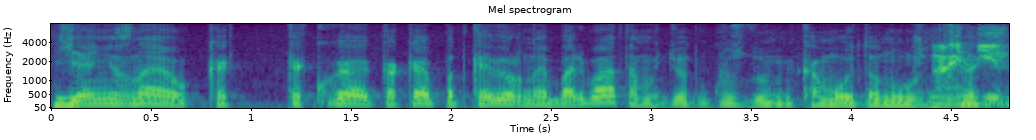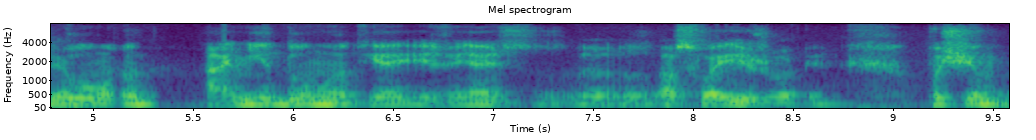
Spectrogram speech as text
Я не знаю, как, какая, какая подковерная борьба там идет в Госдуме, кому это нужно, они зачем? Думают, они думают, я извиняюсь, э, о своей жопе. Почему?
